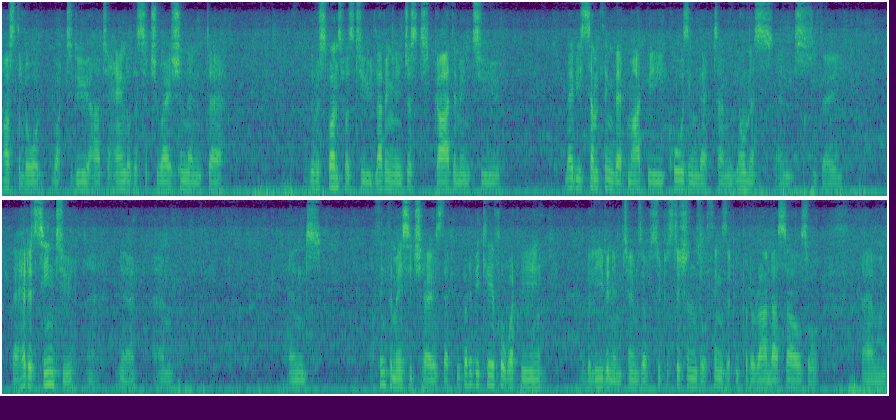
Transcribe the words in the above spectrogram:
asked the Lord what to do, how to handle the situation, and uh, the response was to lovingly just guide them into maybe something that might be causing that um, illness, and they they had it seen to, uh, you know, um, and I think the message here is that we've got to be careful what we believe in in terms of superstitions or things that we put around ourselves or um,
